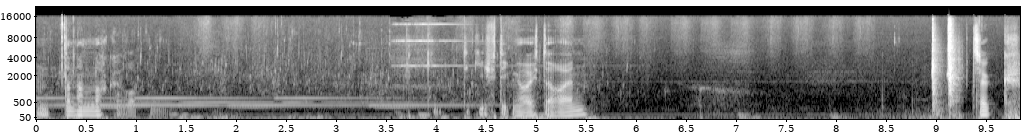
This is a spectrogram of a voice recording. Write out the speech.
und dann haben wir noch Karotten. Die giftigen hau ich da rein. Zack.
